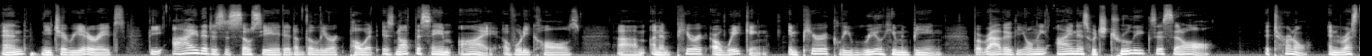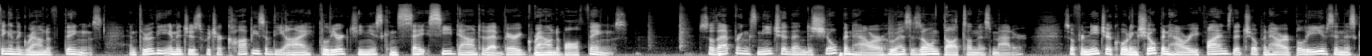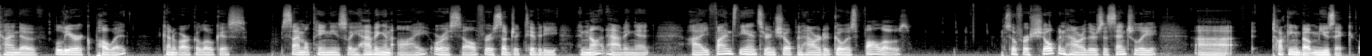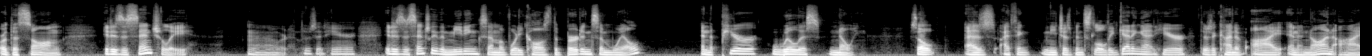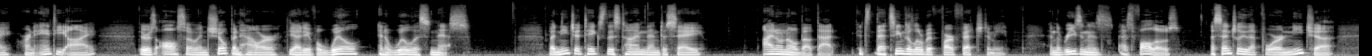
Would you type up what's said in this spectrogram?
And Nietzsche reiterates the I that is associated of the lyric poet is not the same I of what he calls um, an empiric or waking, empirically real human being, but rather the only I-ness which truly exists at all, eternal and resting in the ground of things, and through the images which are copies of the eye, the lyric genius can see down to that very ground of all things. So that brings Nietzsche then to Schopenhauer, who has his own thoughts on this matter. So for Nietzsche, quoting Schopenhauer, he finds that Schopenhauer believes in this kind of lyric poet, kind of Archilochus, simultaneously having an I or a self or a subjectivity and not having it. Uh, he finds the answer in Schopenhauer to go as follows. So for Schopenhauer, there's essentially uh, talking about music or the song. It is essentially uh, where did I lose it here? It is essentially the meeting sum of what he calls the burdensome will and the pure willless knowing. So, as I think Nietzsche's been slowly getting at here, there's a kind of I and a non I, or an anti I. There's also in Schopenhauer the idea of a will and a willlessness. But Nietzsche takes this time then to say, I don't know about that. It's, that seems a little bit far fetched to me. And the reason is as follows essentially, that for Nietzsche,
